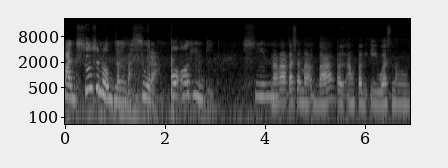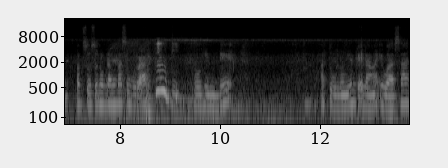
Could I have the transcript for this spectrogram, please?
pagsusunog ng basura. Oo, hindi. Hin- nakakasama ba pag, ang pag-iwas ng pagsusunog ng basura? hindi. O hindi? Katulong yun, kailangan iwasan.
